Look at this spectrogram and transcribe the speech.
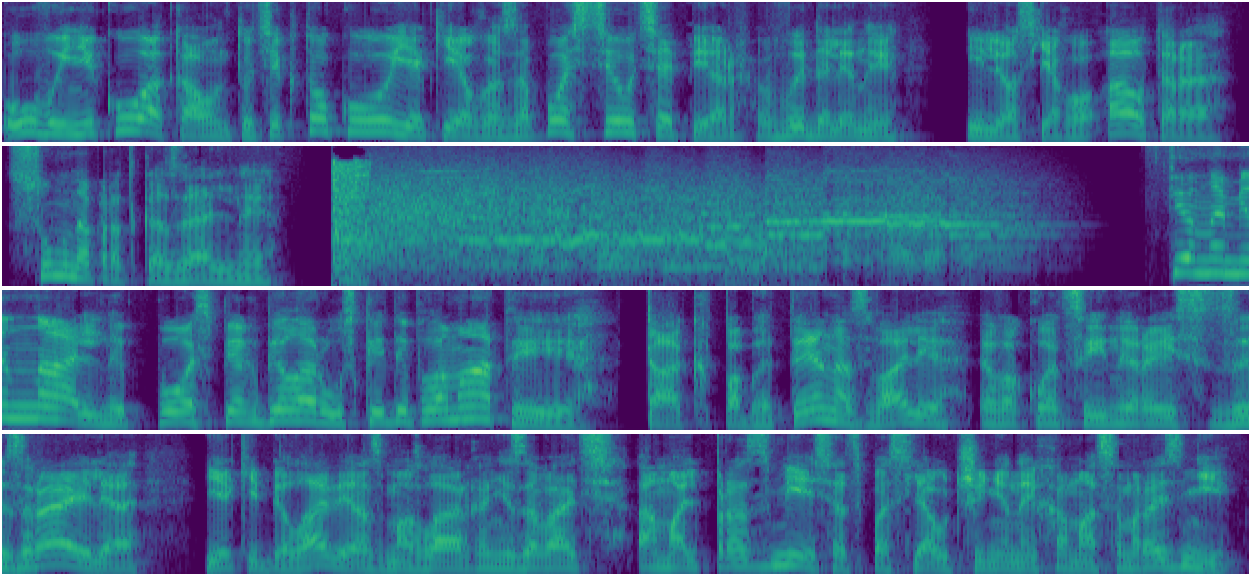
У выніку аккаунту тиктоку, які яго запосціў, цяпер выдалены і лёс яго аўтара сумна прадказальны. фенаменальны поспех беларускай дыпламатыі так па бт назвалі эвакуацыйны рэйс з ізраіля які белавія змагла арганізаваць амаль праз месяц пасля ўчыненай хамасам разні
